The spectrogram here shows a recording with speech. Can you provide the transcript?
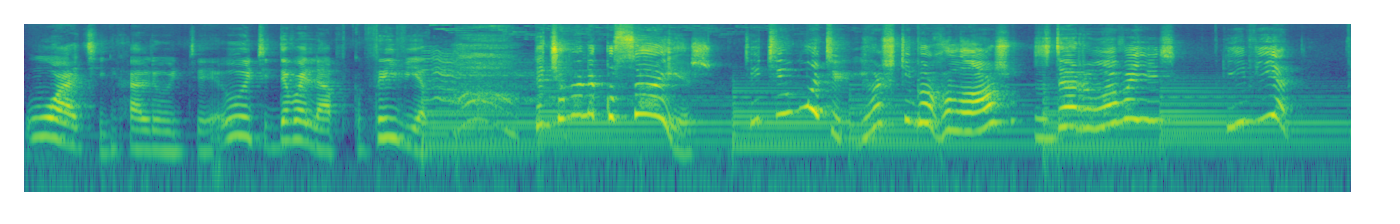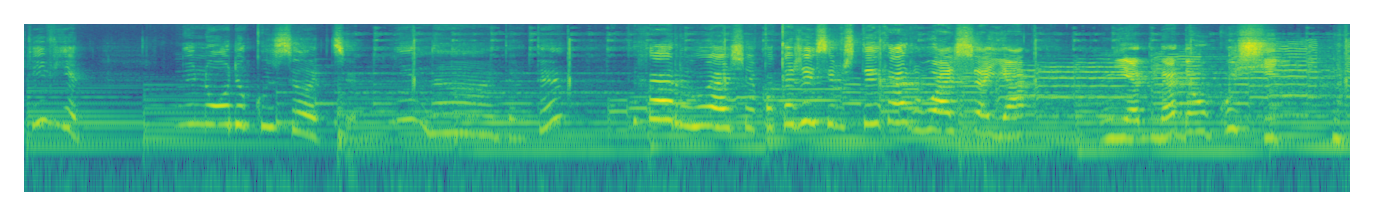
Очень халюти. Очень. Давай лапка. Привет. Ты чего не кусаешь? Ты идиотик, я ж тебя глажу, здороваюсь. Привет, привет. Не надо кусаться, не надо, да? Ты хорошая, покажи всем, что ты хорошая. Нет, надо укусить.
